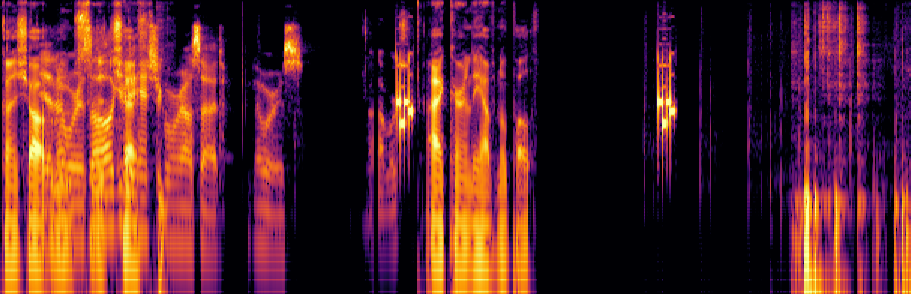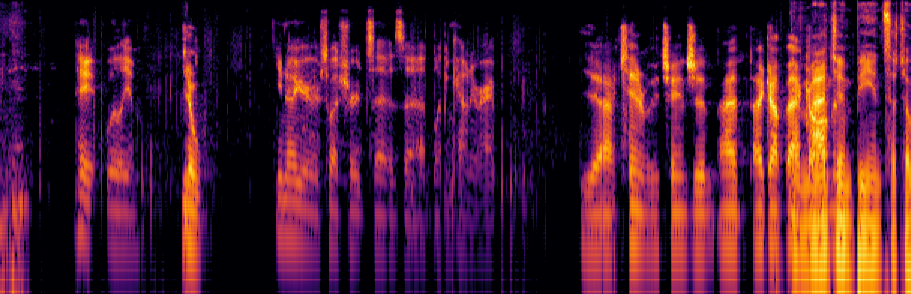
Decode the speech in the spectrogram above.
gunshot yeah, no wounds worries. to I'll the give you a chest. handshake when we're outside. No worries. That works. I currently have no pulse. Hey, William. Yo. You know your sweatshirt says uh, Blaine County, right? Yeah, I can't really change it. I I got back on. Imagine being such a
